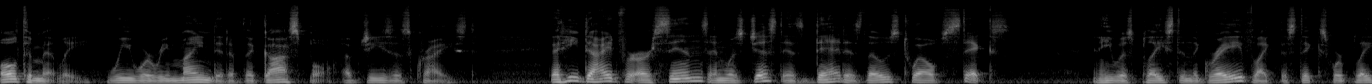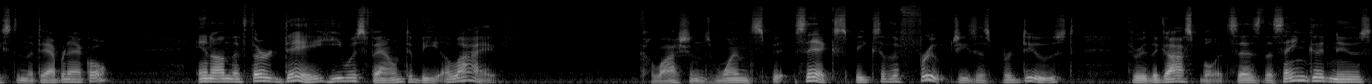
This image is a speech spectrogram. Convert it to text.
Ultimately, we were reminded of the gospel of Jesus Christ, that he died for our sins and was just as dead as those twelve sticks. And he was placed in the grave like the sticks were placed in the tabernacle and on the third day he was found to be alive. Colossians 1 6 speaks of the fruit Jesus produced through the gospel. It says, The same good news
